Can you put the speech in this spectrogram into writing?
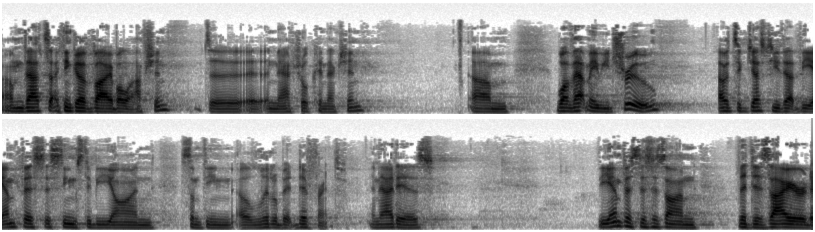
Um, that's, I think, a viable option. It's a, a natural connection. Um, while that may be true, I would suggest to you that the emphasis seems to be on something a little bit different, and that is the emphasis is on the desired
